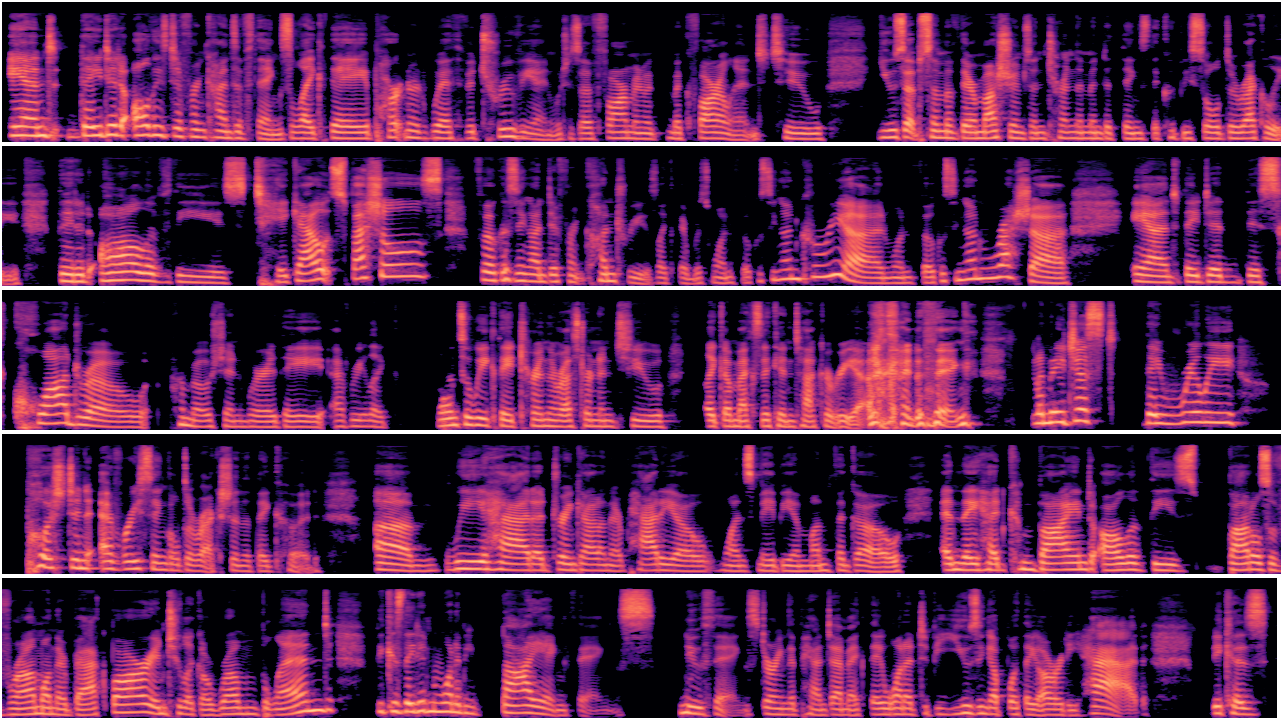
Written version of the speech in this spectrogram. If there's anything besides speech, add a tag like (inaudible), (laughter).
And they did all these different kinds of things. Like they partnered with Vitruvian, which is a farm in McFarland, to use up some of their mushrooms and turn them into things that could be sold directly. They did all of these takeout specials focusing on different countries. Like there was one focusing on Korea and one focusing on Russia. And they did this quadro promotion where they every like once a week they turn the restaurant into like a Mexican taqueria (laughs) kind of thing. And they just they really pushed in every single direction that they could. Um, we had a drink out on their patio once, maybe a month ago, and they had combined all of these bottles of rum on their back bar into like a rum blend because they didn't want to be buying things, new things during the pandemic. They wanted to be using up what they already had because,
